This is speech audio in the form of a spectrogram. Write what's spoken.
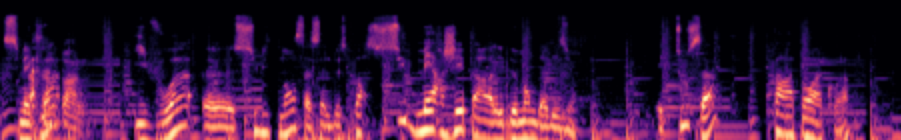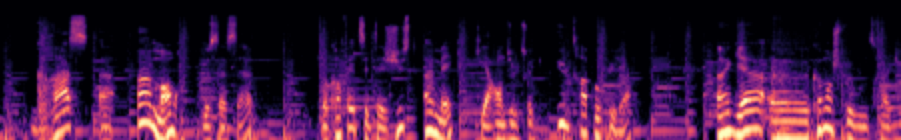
ce Ah, mec-là, il voit subitement sa salle de sport submergée par les demandes d'adhésion. Et tout ça, par rapport à quoi? Grâce à un membre de sa salle. Donc en fait, c'était juste un mec qui a rendu le truc ultra populaire. Un gars, euh, comment je peux vous le traduire,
